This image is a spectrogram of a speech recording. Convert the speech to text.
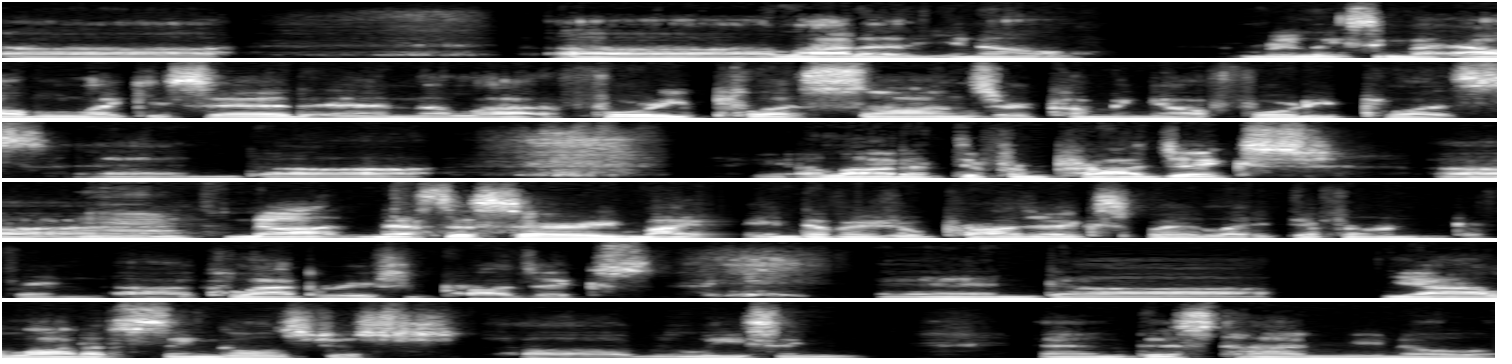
Uh, uh, a lot of you know I'm releasing my album, like you said, and a lot 40 plus songs are coming out. 40 plus, and uh, a lot of different projects. Uh, Mhm. Not necessarily my individual projects, but like different different uh, collaboration projects, and uh, yeah, a lot of singles just uh, releasing. And this time, you know,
